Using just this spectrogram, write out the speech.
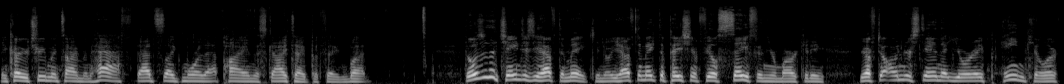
and cut your treatment time in half. That's like more that pie in the sky type of thing. But those are the changes you have to make. You know, you have to make the patient feel safe in your marketing. You have to understand that you're a painkiller.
